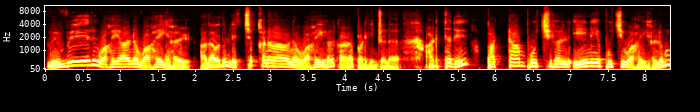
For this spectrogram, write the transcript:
வெவ்வேறு வகையான வகைகள் அதாவது லட்சக்கணக்கான வகைகள் காணப்படுகின்றன. அடுத்தது பட்டாம்பூச்சிகள் ஏனைய பூச்சி வகைகளும்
